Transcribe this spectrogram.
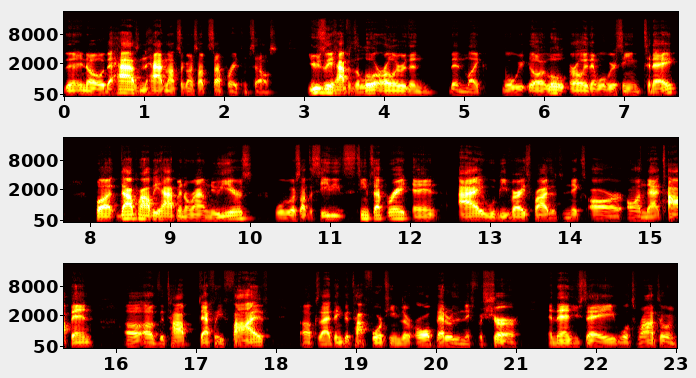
the you know the haves and the have-nots are going to start to separate themselves. Usually, it happens a little earlier than than like what we a little earlier than what we're seeing today. But that'll probably happen around New Year's. We'll start to see these teams separate, and I would be very surprised if the Knicks are on that top end uh, of the top, definitely five, because uh, I think the top four teams are all better than Knicks for sure. And then you say, will Toronto and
